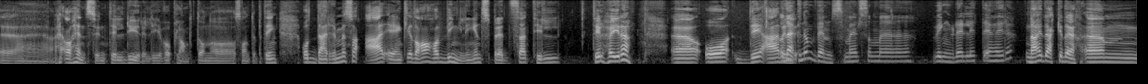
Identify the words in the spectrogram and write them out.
eh, av hensyn til dyreliv og plankton og sånne type ting. Og dermed så er egentlig da har vinglingen spredd seg til, til Høyre. og det er Og det er ikke noe hvem som helst som vingler litt i Høyre? Nei, det er ikke det. Um,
